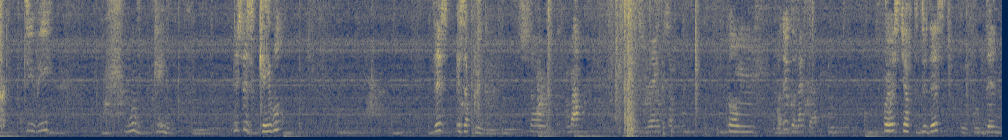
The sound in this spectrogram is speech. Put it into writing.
our TV. Move cable. This is cable. This is a upgrade. So, I'm back. Let's rank something. Um, how do you connect that? First, you have to do this. Then,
